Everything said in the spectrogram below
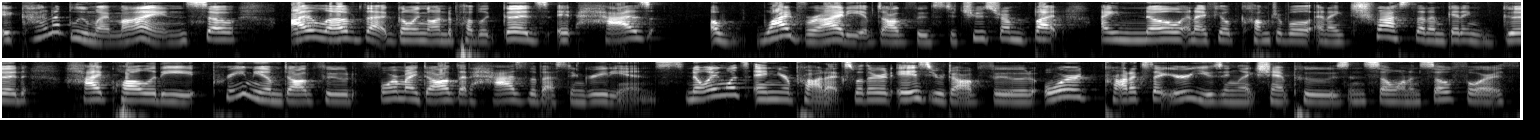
it kind of blew my mind. So I loved that going on to public goods, it has a wide variety of dog foods to choose from, but I know and I feel comfortable and I trust that I'm getting good, high quality, premium dog food for my dog that has the best ingredients. Knowing what's in your products, whether it is your dog food or products that you're using like shampoos and so on and so forth,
